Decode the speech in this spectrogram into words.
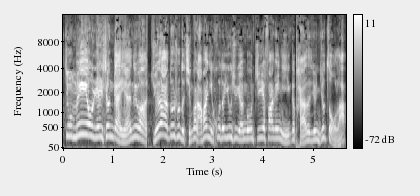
就没有人生感言，对吧？绝大多数的情况，哪怕你获得优秀员工，直接发给你一个牌子，就你就走了。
